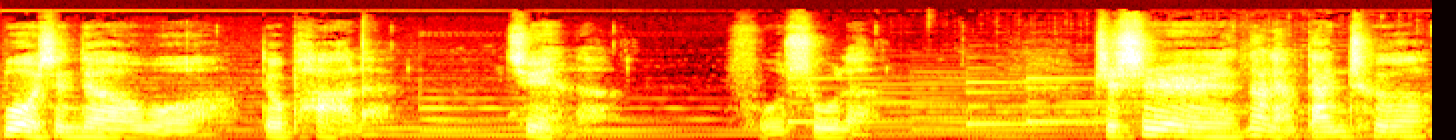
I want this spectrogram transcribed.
陌生的我都怕了，倦了，服输了。只是那辆单车。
